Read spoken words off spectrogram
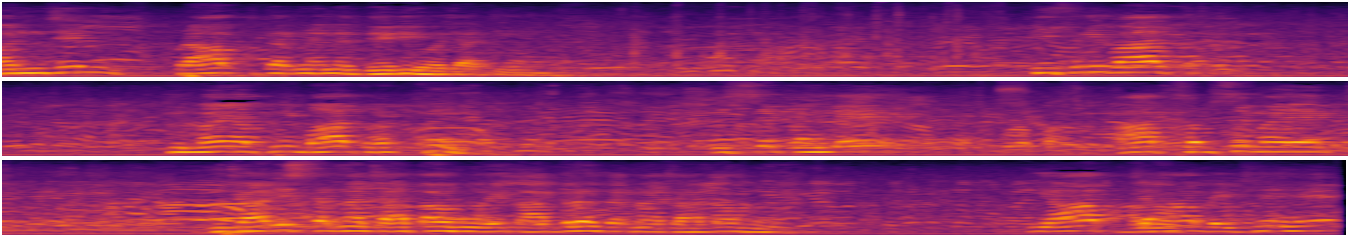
मंजिल प्राप्त करने में देरी हो जाती है। तीसरी बात कि मैं अपनी बात रखूँ, इससे पहले आप सबसे मैं एक गुजारिश करना चाहता हूँ, एक आग्रह करना चाहता हूँ कि आप जहाँ बैठे हैं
